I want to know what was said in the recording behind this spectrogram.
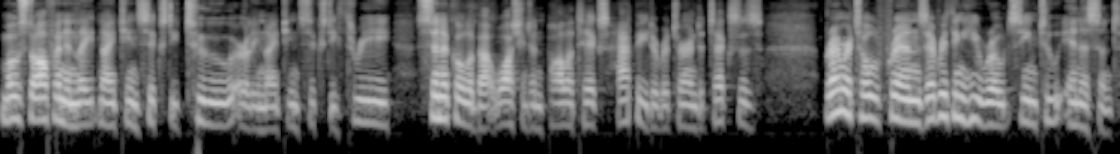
Most often in late 1962, early 1963, cynical about Washington politics, happy to return to Texas, Brammer told friends everything he wrote seemed too innocent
